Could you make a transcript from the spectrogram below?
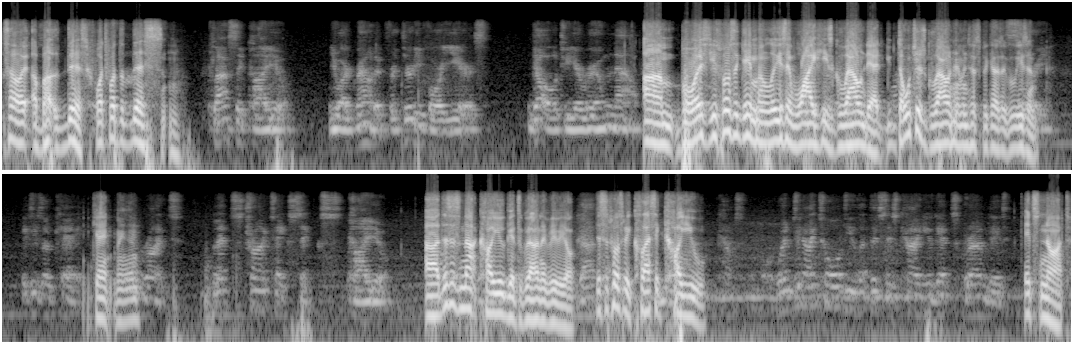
Sorry about this. What's with the this? Classic Caillou. You are grounded for 34 years. Go to your room now. Um, boys, you're supposed to give him a reason why he's grounded. You don't just ground him just because of reason. It is okay. Okay, man. Right. Let's try take six. Caillou. Uh, this is not Caillou gets grounded video. This is supposed to be classic Caillou. When did I told you that this is Caillou gets grounded? It's not.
